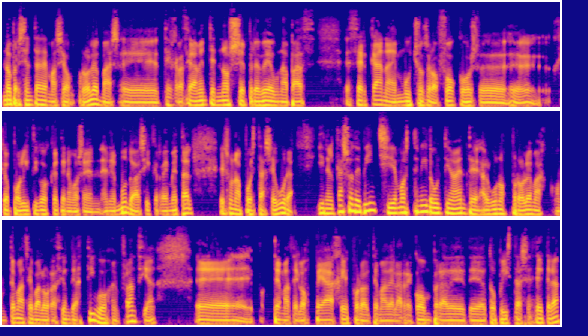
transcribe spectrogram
no presenta demasiados problemas. Eh, desgraciadamente no se prevé una paz cercana en muchos de los focos eh, eh, geopolíticos que tenemos en, en el mundo así que Rheinmetall es una apuesta segura. Y en el caso de Vinci hemos tenido últimamente algunos problemas con temas de valoración de activos en Francia, eh, temas de los peajes, por el tema de la recompra de, autopistas, etcétera,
